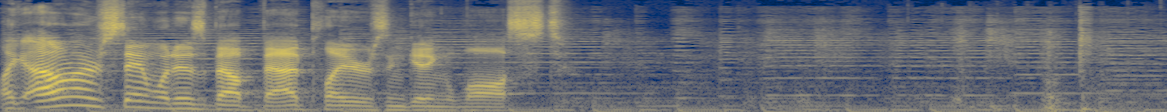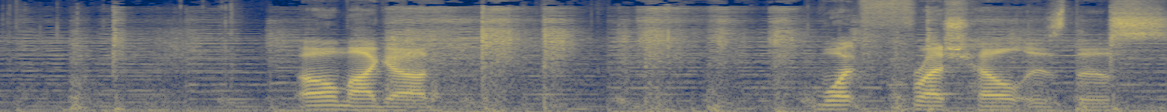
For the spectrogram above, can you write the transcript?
Like, I don't understand what it is about bad players and getting lost. Oh my god. What fresh hell is this?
